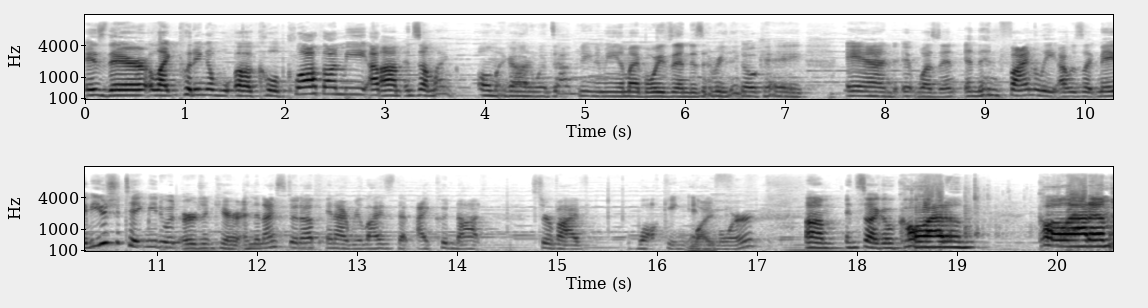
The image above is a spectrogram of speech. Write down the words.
is there, like putting a, a cold cloth on me. Um, and so I'm like, oh my God, what's happening to me? And my boy's end, is everything okay? and it wasn't. And then finally, I was like, maybe you should take me to an urgent care. And then I stood up and I realized that I could not survive walking Life. anymore. Um, and so I go, call Adam, call Adam.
